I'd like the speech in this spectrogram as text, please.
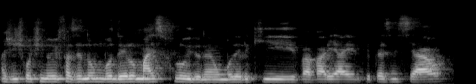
a gente continue fazendo um modelo mais fluido, né? Um modelo que vai variar entre presencial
